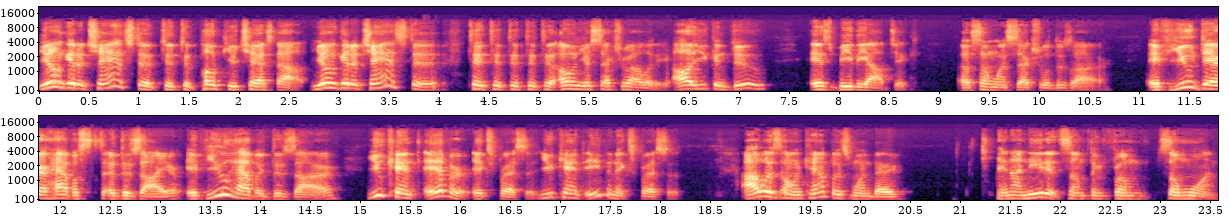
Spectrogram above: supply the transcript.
You don't get a chance to, to, to poke your chest out. You don't get a chance to, to, to, to, to own your sexuality. All you can do is be the object of someone's sexual desire. If you dare have a, a, desire, if you have a desire, you can't ever express it. You can't even express it. I was on campus one day and I needed something from someone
